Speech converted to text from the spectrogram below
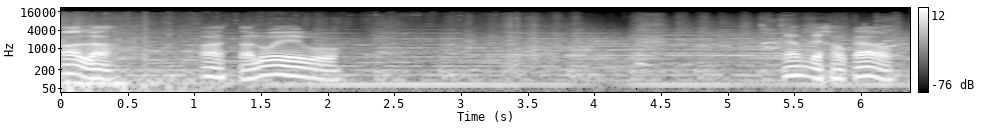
¡Hala! Hasta luego. Me han dejado cao.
